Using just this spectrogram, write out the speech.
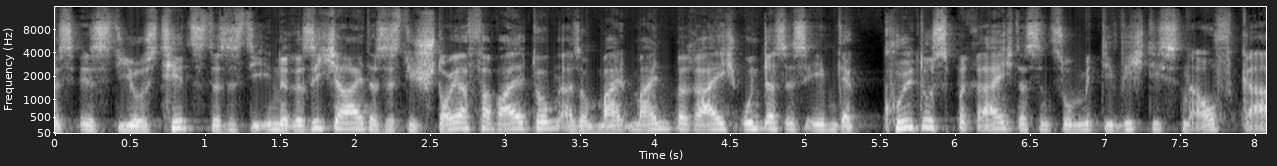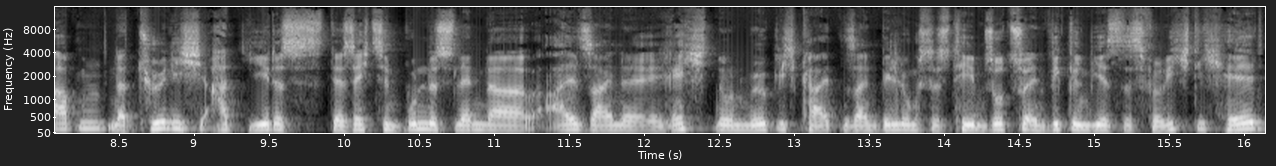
Das ist die Justiz, das ist die innere Sicherheit, das ist die Steuerverwaltung, also mein, mein Bereich und das ist eben der Kultusbereich. Das sind somit die wichtigsten Aufgaben. Natürlich hat jedes der 16 Bundesländer all seine Rechten und Möglichkeiten, sein Bildungssystem so zu entwickeln, wie es das für richtig hält.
